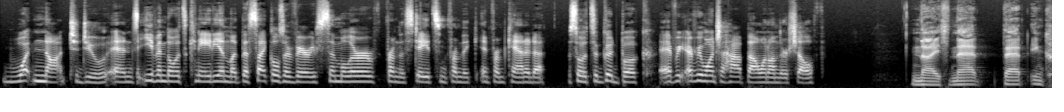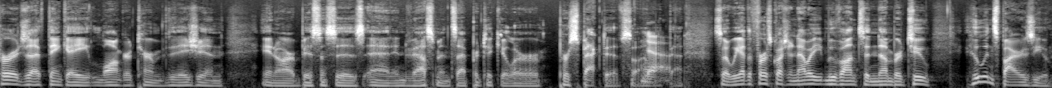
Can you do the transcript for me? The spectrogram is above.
what not to do. And even though it's Canadian, like the cycles are very similar from the States and from the and from Canada. So it's a good book. Every everyone should have that one on their shelf. Nice. And that that encourages, I think, a longer term vision in our businesses and investments, that particular perspective. So I yeah. like that. So we had the first question. Now we move on to number two. Who inspires you?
